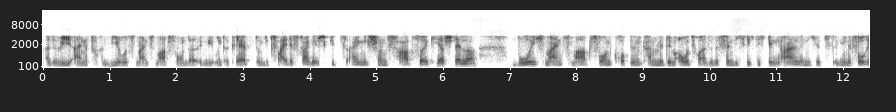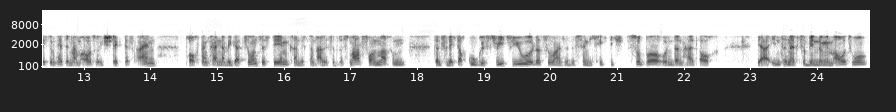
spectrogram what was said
also wie einfach ein Virus mein Smartphone da irgendwie untergräbt. Und die zweite Frage ist, gibt es eigentlich schon Fahrzeughersteller, wo ich mein Smartphone koppeln kann mit dem Auto? Also das finde ich richtig genial, wenn ich jetzt irgendwie eine Vorrichtung hätte in meinem Auto, ich stecke das ein, brauche dann kein Navigationssystem, kann das dann alles über das Smartphone machen, dann vielleicht auch Google Street View oder so. Also das finde ich richtig super und dann halt auch ja Internetverbindung im Auto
